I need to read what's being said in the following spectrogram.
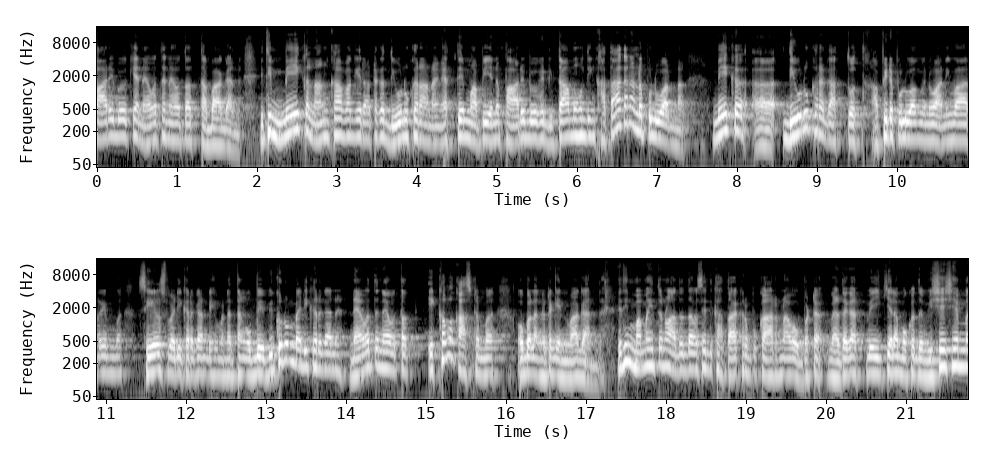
පාරිභෝගිකය නැවත නැවතත් තබා ගන්න. ඉතින් මේක ලංකාව වගේ රටක දියුණු කරා නම් ඇත්තෙන්ම අපි එන පාරිභෝගිකයට ඉතාම හොඳින් කතා කරන්න පුළුවන් නම් මේක දියුණු කරගත්තොත් අපිට පුළුවන් වෙනවා අනිවාර්යයෙන්ම සේල්ස් වැඩි කරගන්න එහෙම නැත්නම් ඔබේ විකුණුම් වැඩි කරගන්න නැවත නැවතත් එකම කස්ටමර් ඔබ ළඟට ගෙන්වා ගන්න. ඉතින් මම හිතනවා අද දවසේදී කතා කරපු කාරණාව ඔබට වැදගත් වෙයි කියලා. මොකද විශේෂයෙන්ම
